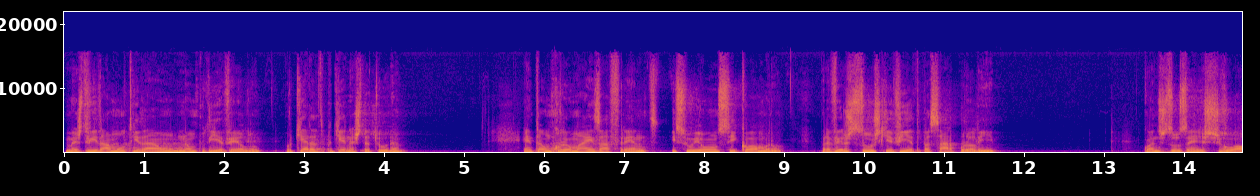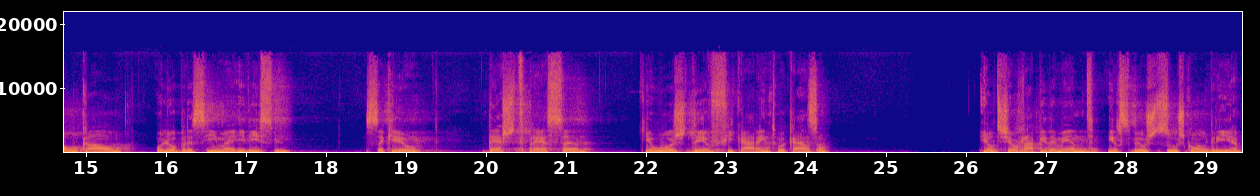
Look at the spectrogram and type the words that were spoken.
mas devido à multidão não podia vê-lo, porque era de pequena estatura. Então correu mais à frente e subiu a um sicômoro para ver Jesus que havia de passar por ali. Quando Jesus chegou ao local, olhou para cima e disse-lhe: Zaqueu, desce depressa, que eu hoje devo ficar em tua casa. Ele desceu rapidamente e recebeu Jesus com alegria.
